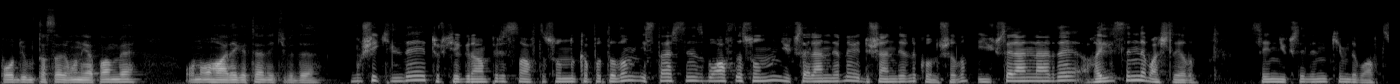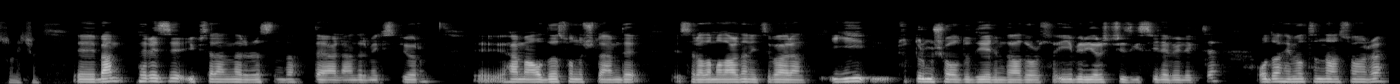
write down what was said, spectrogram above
podyum tasarımını yapan ve onu o hale getiren ekibi de. Bu şekilde Türkiye Grand Prix hafta sonunu kapatalım. İsterseniz bu hafta sonunun yükselenlerini ve düşenlerini konuşalım. Yükselenlerde Halil seninle başlayalım. Senin yükselenin kimdi bu hafta sonu için? Ee, ben Perez'i yükselenler arasında değerlendirmek istiyorum. Ee, hem aldığı sonuçla hem de sıralamalardan itibaren iyi tutturmuş oldu diyelim daha doğrusu iyi bir yarış çizgisiyle birlikte. O da Hamilton'dan sonra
